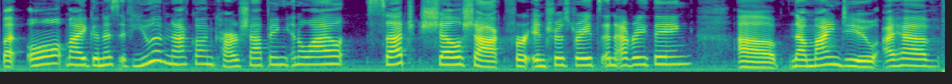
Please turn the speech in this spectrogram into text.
But oh my goodness, if you have not gone car shopping in a while, such shell shock for interest rates and everything. Uh, now, mind you, I have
